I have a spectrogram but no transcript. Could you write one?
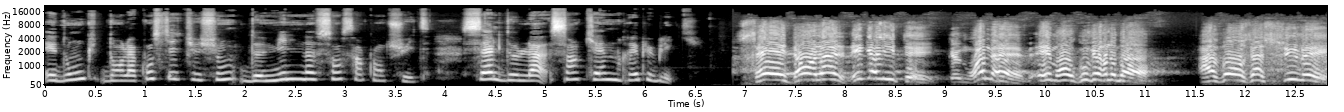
et donc dans la Constitution de 1958, celle de la Cinquième République. C'est dans la légalité que moi-même et mon gouvernement avons assumé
